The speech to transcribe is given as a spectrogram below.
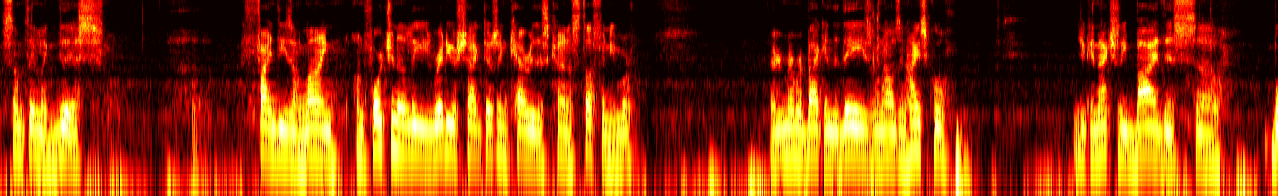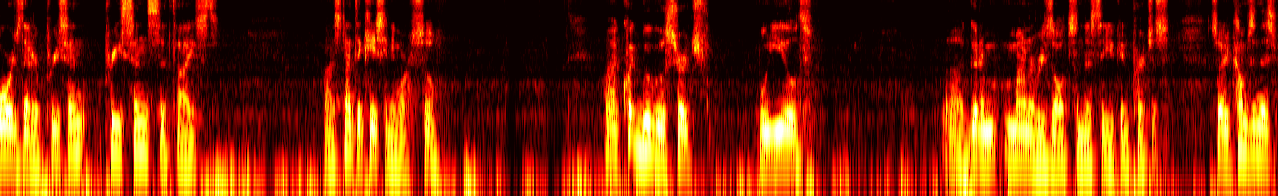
something like this. Uh, find these online. Unfortunately, Radio Shack doesn't carry this kind of stuff anymore. I remember back in the days when I was in high school, you can actually buy this uh, boards that are pre-sensitized. Uh, it's not the case anymore. So a quick Google search will yield a good amount of results on this that you can purchase. So it comes in this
